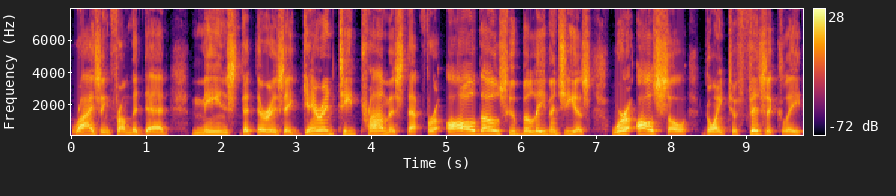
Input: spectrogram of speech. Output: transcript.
rising from the dead means that there is a guaranteed promise that for all those who believe in Jesus, we're also going to physically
